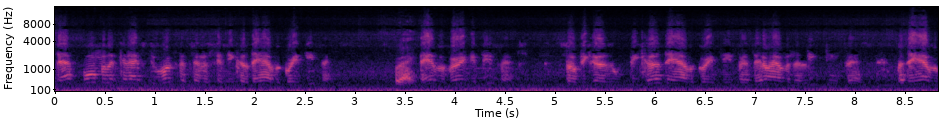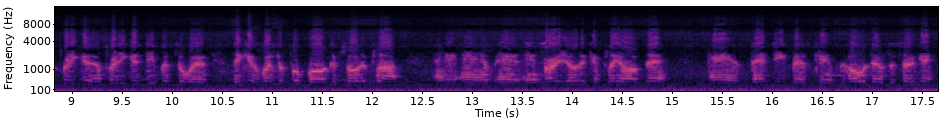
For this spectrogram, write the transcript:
that formula can actually work for Tennessee because they have a great defense. Right. They have a very good defense. So because because they have a great defense, they don't have an elite defense, but they have a pretty good a pretty good defense to where they can run the football, control the clock, and and, and, and Mariota can play off that, and that defense can hold them to certain games.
